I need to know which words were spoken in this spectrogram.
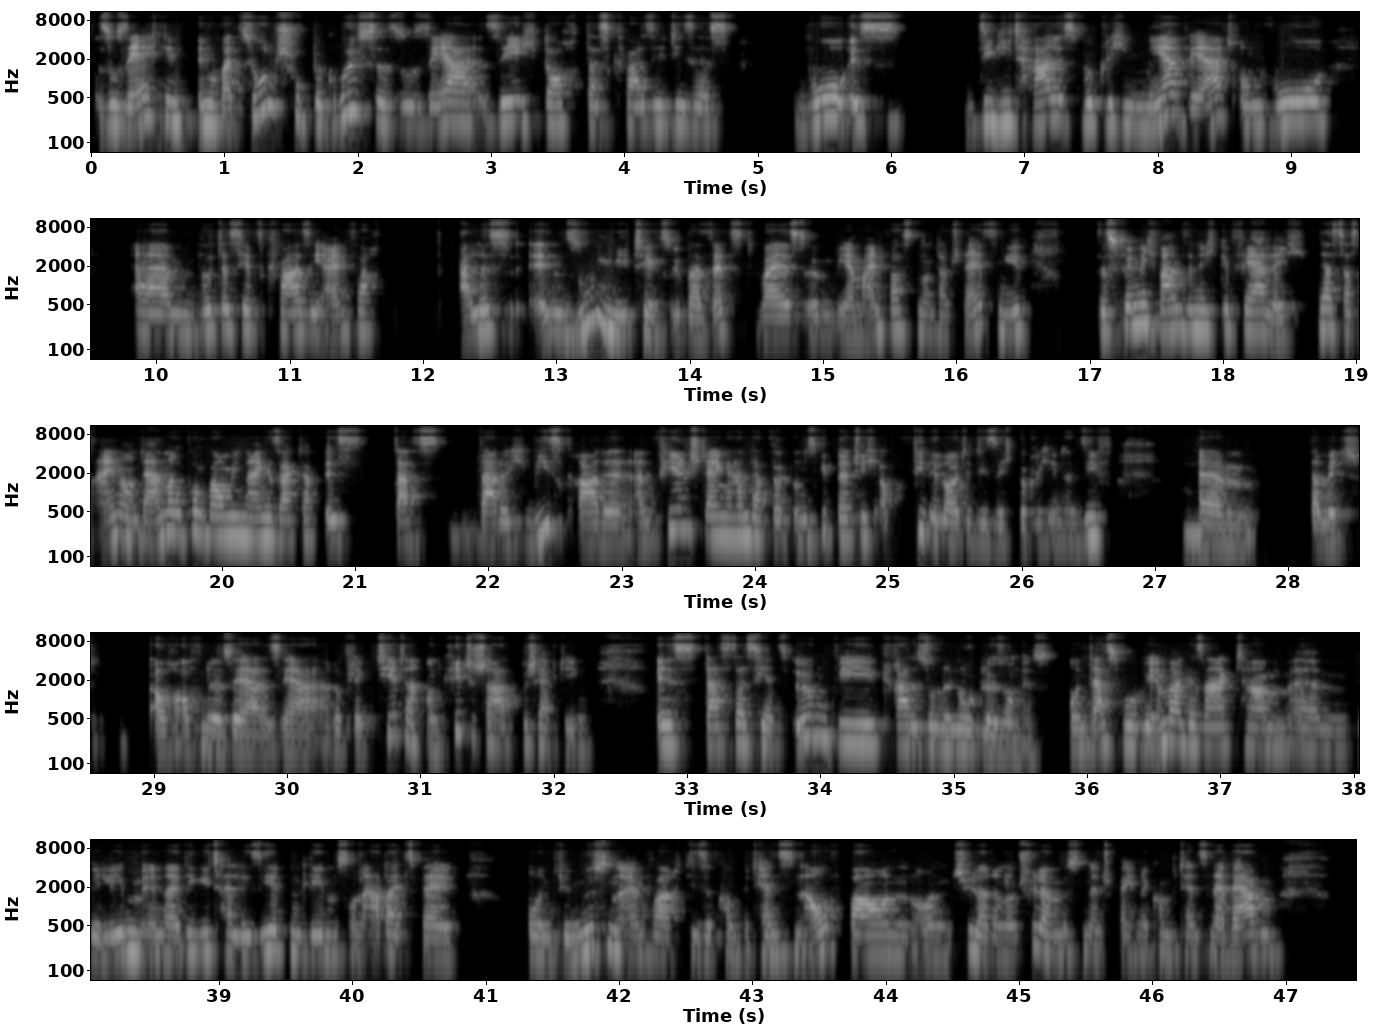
so sehr ich den Innovationsschub begrüße, so sehr sehe ich doch, dass quasi dieses, wo ist Digitales wirklich ein Mehrwert und wo ähm, wird das jetzt quasi einfach alles in Zoom-Meetings übersetzt, weil es irgendwie am einfachsten und am schnellsten geht. Das finde ich wahnsinnig gefährlich. Das ist das eine. Und der andere Punkt, warum ich Nein gesagt habe, ist, dass dadurch, wie es gerade an vielen Stellen gehandhabt wird, und es gibt natürlich auch viele Leute, die sich wirklich intensiv mhm. ähm, damit auch auf eine sehr, sehr reflektierte und kritische Art beschäftigen, ist, dass das jetzt irgendwie gerade so eine Notlösung ist. Und das, wo wir immer gesagt haben, ähm, wir leben in einer digitalisierten Lebens- und Arbeitswelt und wir müssen einfach diese Kompetenzen aufbauen und Schülerinnen und Schüler müssen entsprechende Kompetenzen erwerben.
